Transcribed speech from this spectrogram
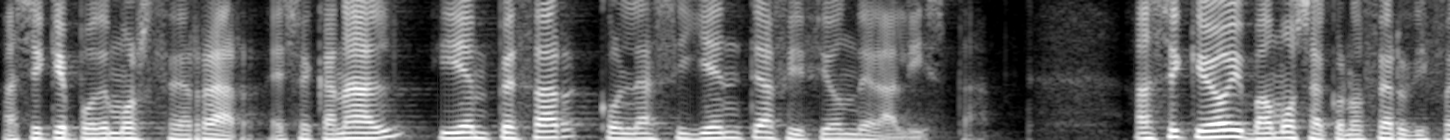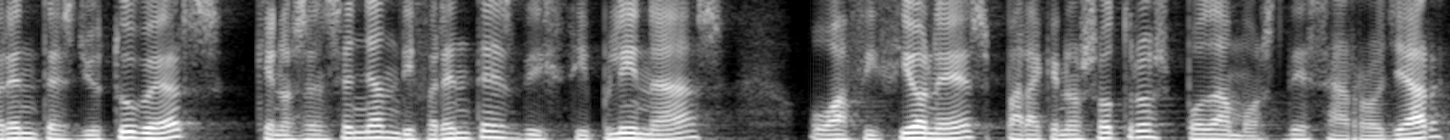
Así que podemos cerrar ese canal y empezar con la siguiente afición de la lista. Así que hoy vamos a conocer diferentes youtubers que nos enseñan diferentes disciplinas o aficiones para que nosotros podamos desarrollar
